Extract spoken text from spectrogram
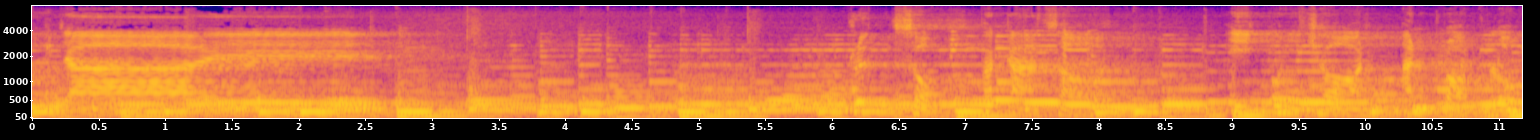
นใจพฤกษบพระกาสอนอีกุญชรอันปลอดโปร่ง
